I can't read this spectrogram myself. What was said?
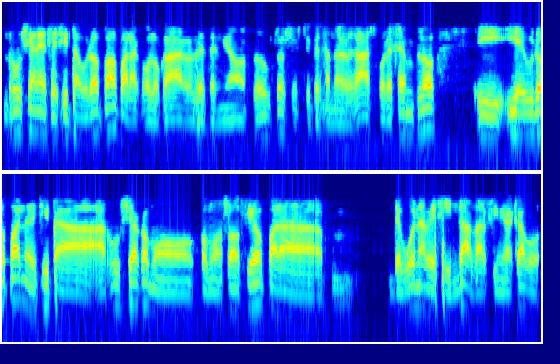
Rusia necesita Europa para colocar determinados productos, estoy pensando en el gas, por ejemplo, y, y Europa necesita a Rusia como, como socio para de buena vecindad, al fin y al cabo.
